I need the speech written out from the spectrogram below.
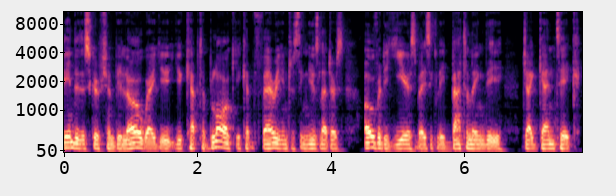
in the description below where you, you kept a blog, you kept very interesting newsletters over the years, basically battling the gigantic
